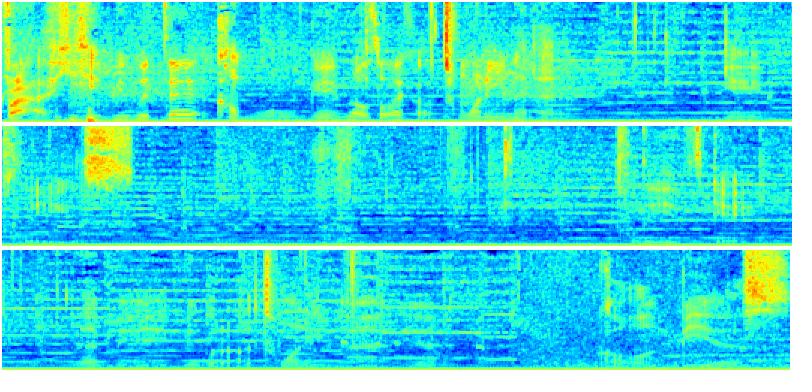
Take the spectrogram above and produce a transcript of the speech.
Five, he hit me with that? Come on, game. That was like a 29. Game, please. Please, game. That man hit me with a 29, yeah. Calling BS.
